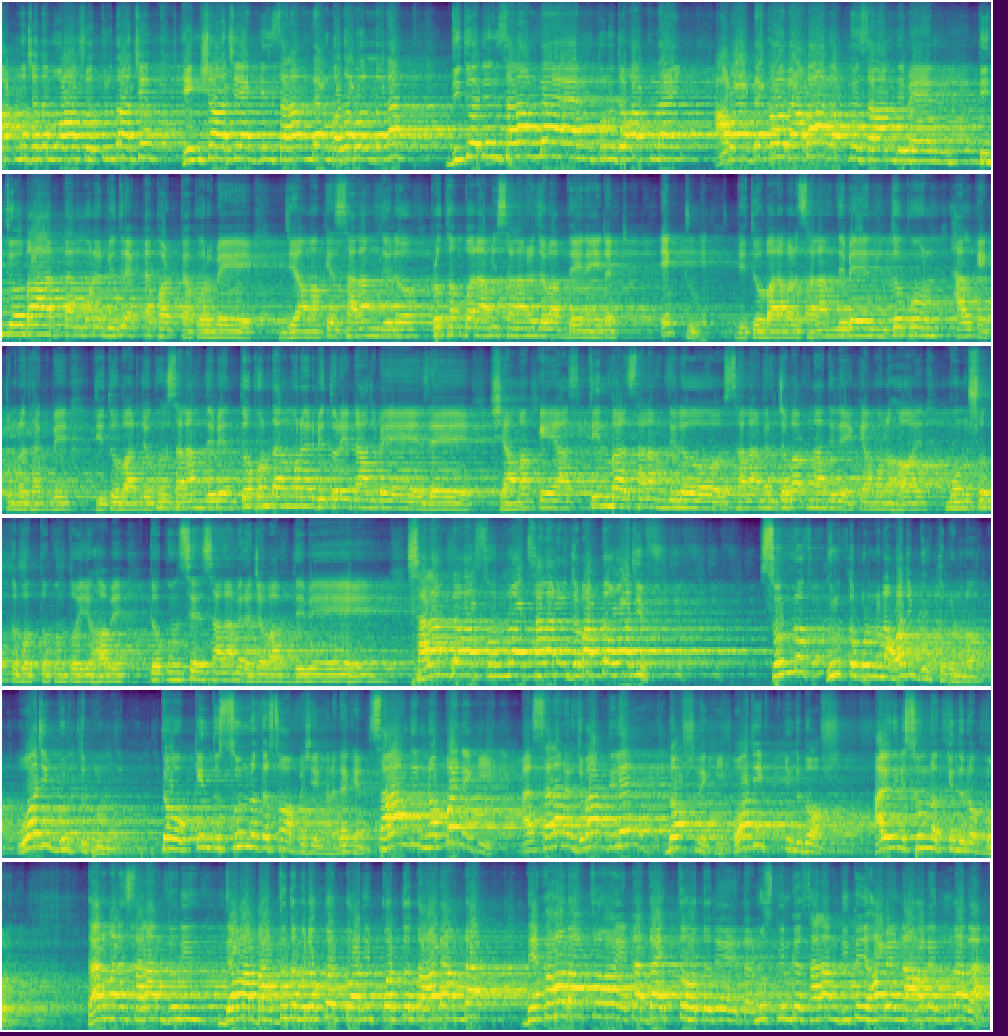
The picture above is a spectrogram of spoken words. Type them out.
আপনার সাথে মহাশত্রুতা আছে, হিংসা আছে, একদিন সালাম দেন কথা বলল না। দ্বিতীয় দিন সালাম দেন, কোনো জবাব নাই। আবার দেখা হবে, আবার আপনি সালাম দিবেন। তৃতীয়বার তার মনের ভিতরে একটা খটকা করবে, যে আমাকে সালাম দিল। প্রথমবার আমি সালামের জবাব দেই না এটা একটু দ্বিতীয়বার আবার সালাম দিবেন, তখন হালকা একটু মনে থাকবে। তৃতীয়বার যখন সালাম দিবেন, তখন তার মনের ভিতরে এটা আসবে যে, সে আমাকে আজ তিনবার সালাম দিল, সালামের জবাব না দিলে কেমন হয়? মনুষ্যত্ববোধ তখন তৈরি হবে, তখন সে সালামের জবাব দিবে। সালাম দেওয়া সুন্নত, সালামের জবাব দেওয়া ওয়াজিব। সুন্নত গুরুত্বপূর্ণ না ওয়াজিব গুরুত্বপূর্ণ? ওয়াজিব গুরুত্বপূর্ণ। তো কিন্তু সুন্নতের সব বেশি এখানে, দেখেন। সালাম দিন নব্বই নাকি? আর সালামের জবাব দিলে দশ নাকি? ওয়াজিব কিন্তু দশ। আর এদিকে সুন্নত কিন্তু নব্বই। তার মানে সালাম যদি দেওয়া বাধ্যতামূলক করতো, অজিব করতো, তাহলে আমরা দেখা মাত্র এটা দায়িত্ব হতো যে তার মুসলিমকে সালাম দিতেই হবে, না হলে গুণাগার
